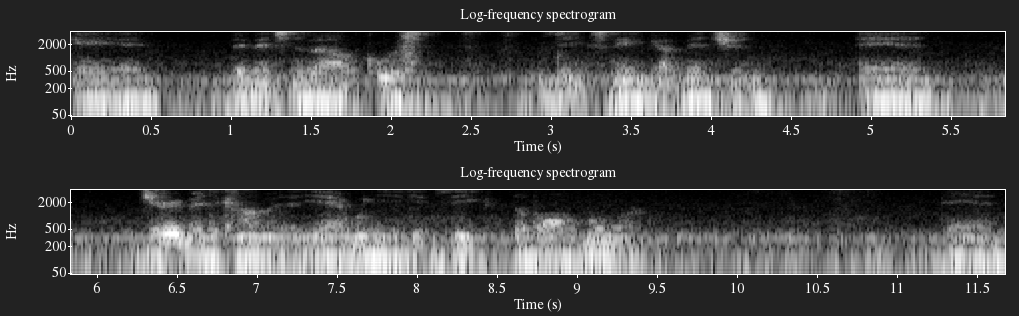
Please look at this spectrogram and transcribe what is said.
and they mentioned about, of course, Zeke's name got mentioned, and Jerry made the comment that yeah, we need to get Zeke the ball more, and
